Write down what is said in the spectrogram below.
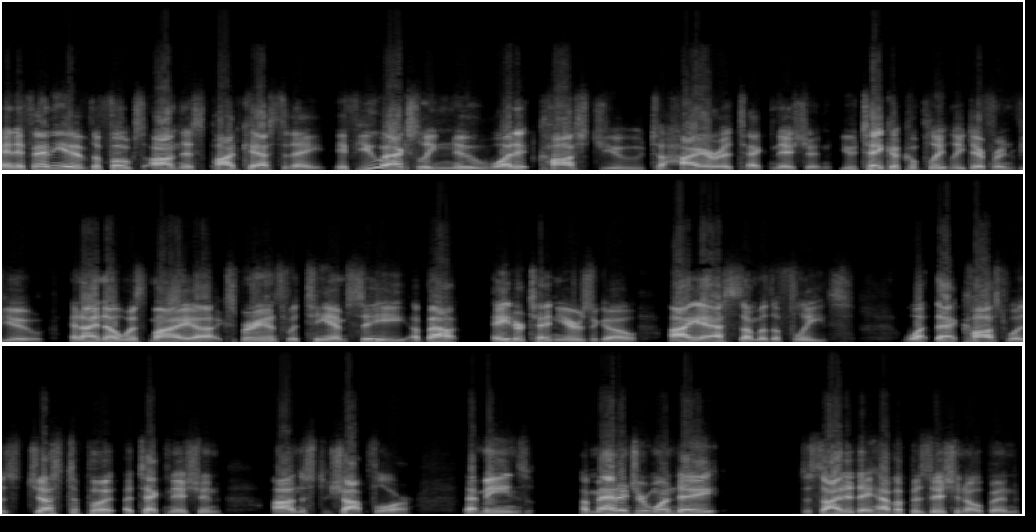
And if any of the folks on this podcast today, if you actually knew what it cost you to hire a technician, you take a completely different view. And I know with my uh, experience with TMC, about eight or 10 years ago, I asked some of the fleets what that cost was just to put a technician on the shop floor. That means a manager one day decided they have a position open.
